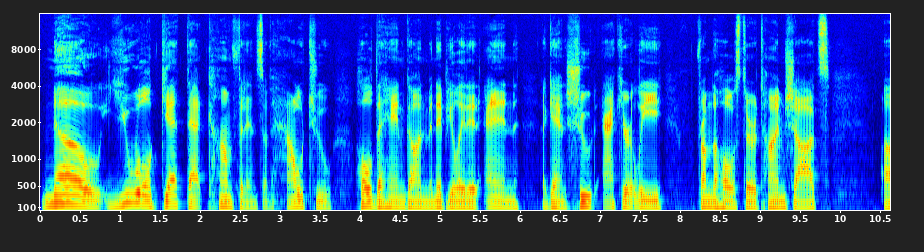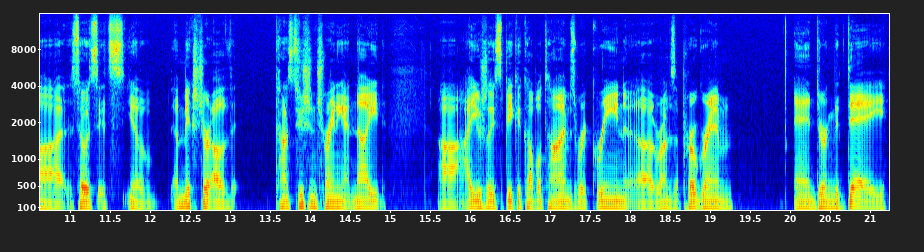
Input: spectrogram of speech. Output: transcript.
No, you will get that confidence of how to hold the handgun, manipulate it, and again shoot accurately from the holster, time shots. Uh, so it's it's you know a mixture of Constitution training at night. Uh, I usually speak a couple times. Rick Green uh, runs the program, and during the day,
